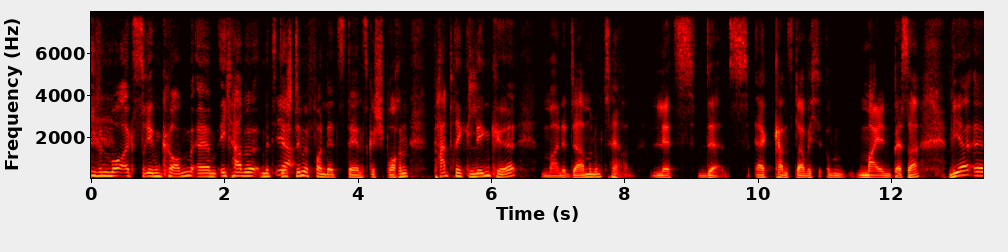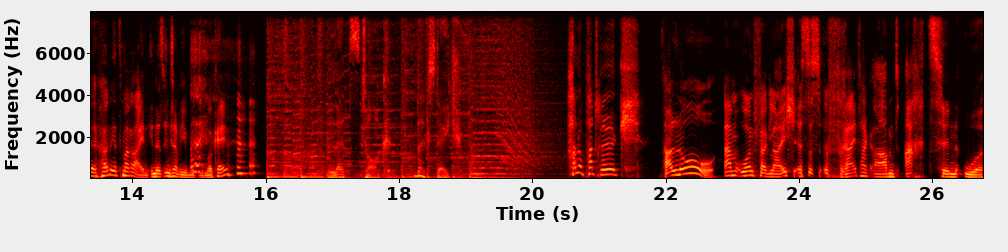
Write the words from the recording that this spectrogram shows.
even more extrem kommen, ähm, ich habe mit der Ja. Stimme von Let's Dance gesprochen. Patrick Linke, meine Damen und Herren. Let's Dance. Er kann es, glaube ich, um Meilen besser. Wir äh, hören jetzt mal rein in das Interview mit ihm, okay? Let's Talk Backstage. Hallo Patrick! Hallo! Am Uhrenvergleich, es ist Freitagabend 18.04 Uhr.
